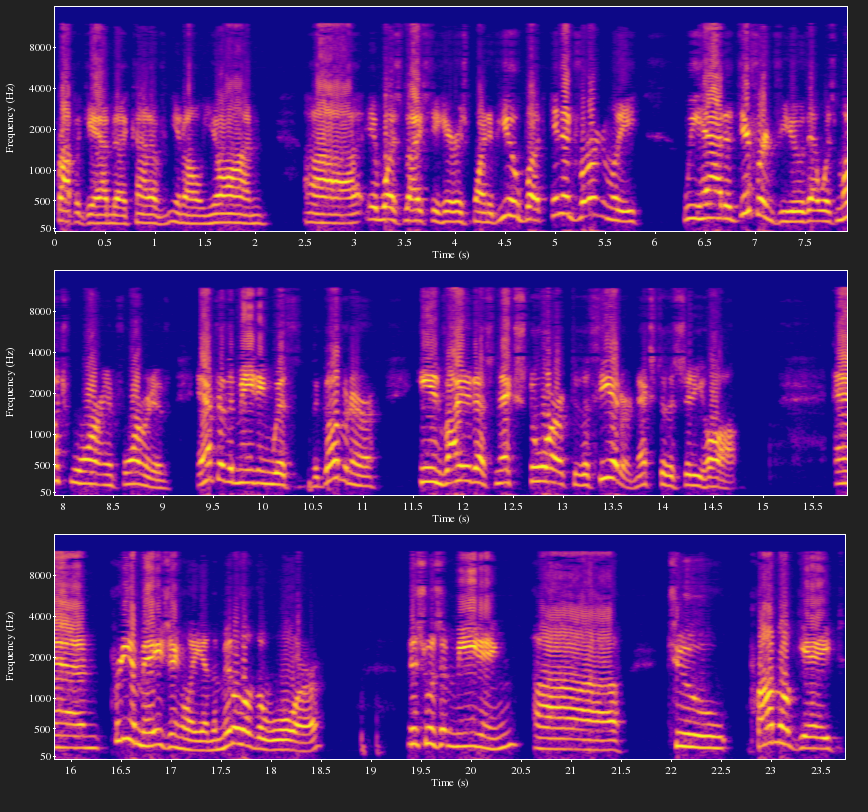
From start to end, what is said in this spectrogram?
propaganda, kind of you know, yawn uh, it was nice to hear his point of view, but inadvertently, we had a different view that was much more informative. After the meeting with the governor, he invited us next door to the theater, next to the city hall. And pretty amazingly, in the middle of the war, this was a meeting uh, to promulgate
